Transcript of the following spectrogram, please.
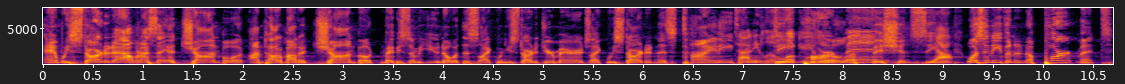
And we started out, when I say a John boat, I'm talking about a John boat. Maybe some of you know what this is like when you started your marriage. Like we started in this tiny, tiny little apartment. little efficiency. Yeah. It wasn't even an apartment.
